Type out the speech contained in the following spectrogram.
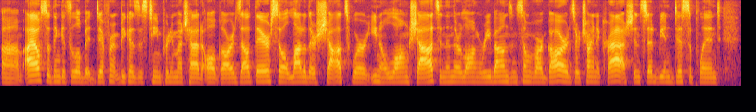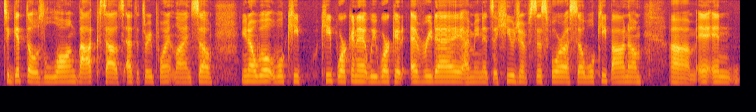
um, I also think it's a little bit different because this team pretty much had all guards out there, so a lot of their shots were, you know, long shots and then their long rebounds. And some of our guards are trying to crash instead of being disciplined to get those long box outs at the three point line. So, you know, we'll we'll keep keep working it. We work it every day. I mean, it's a huge emphasis for us, so we'll keep on them. Um, and, and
